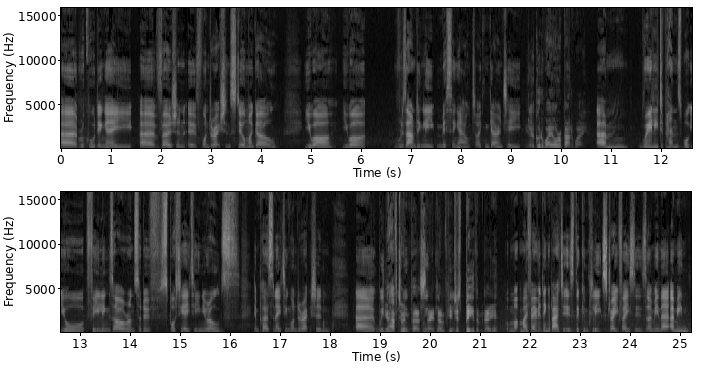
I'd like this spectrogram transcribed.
Uh, recording a uh, version of One Direction's "Steal My Girl," you are you are resoundingly missing out. I can guarantee. In a good way or a bad way. Um, really depends what your feelings are on sort of spotty eighteen-year-olds impersonating One Direction. Uh, with, you have to with, impersonate with them. Complete, you just be them, don't you? My, my favourite thing about it is the complete straight faces. I mean, I mean,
